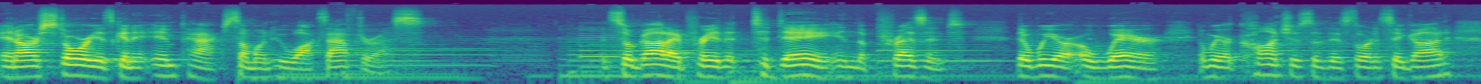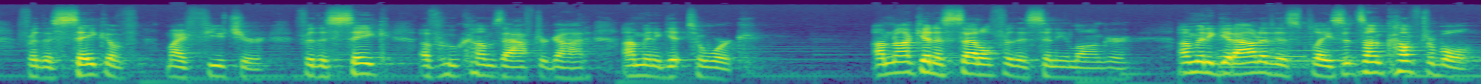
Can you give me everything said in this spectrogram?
and our story is going to impact someone who walks after us. And so, God, I pray that today in the present, that we are aware and we are conscious of this, Lord, and say, God, for the sake of my future, for the sake of who comes after God, I'm going to get to work. I'm not going to settle for this any longer. I'm going to get out of this place. It's uncomfortable,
